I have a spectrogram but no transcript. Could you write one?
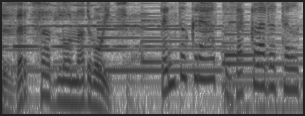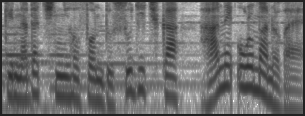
Zrcadlo na dvojce. Tentokrát zakladatelky nadačního fondu Sudička Hany Ulmanové.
